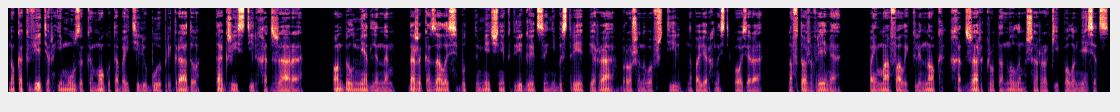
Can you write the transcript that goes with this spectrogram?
Но как ветер и музыка могут обойти любую преграду, так же и стиль Хаджара. Он был медленным, даже казалось, будто мечник двигается не быстрее пера, брошенного в штиль на поверхность озера. Но в то же время, поймав алый клинок, Хаджар крутанул им широкий полумесяц.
